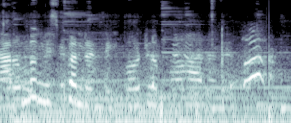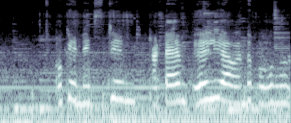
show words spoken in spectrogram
நான் ரொம்ப மிஸ் பண்றேன் போட்டில் போகாதது. ஓகே நெக்ஸ்ட் டைம் கட்டாயம் ஏர்லியாக வந்து போக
